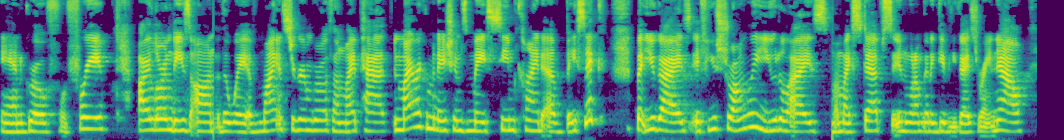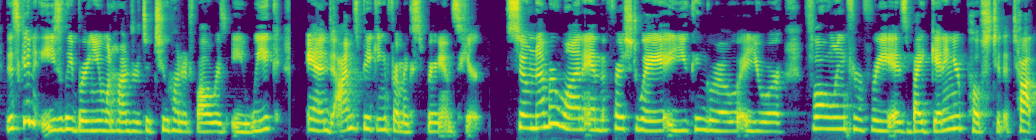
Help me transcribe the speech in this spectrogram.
and grow for free. I learned these on the way of my Instagram growth on my path, and my recommendations may seem kind of basic, but you guys, if you strongly utilize my steps in what I'm going to give you guys right now, this can easily bring you 100 to 200 followers a week. And I'm speaking from experience here. So, number one, and the first way you can grow your following for free is by getting your post to the top.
